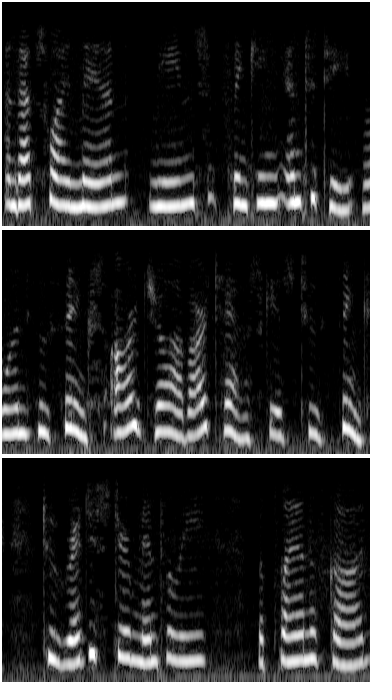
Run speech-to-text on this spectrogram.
and that's why man means thinking entity, one who thinks. Our job, our task is to think, to register mentally the plan of God,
